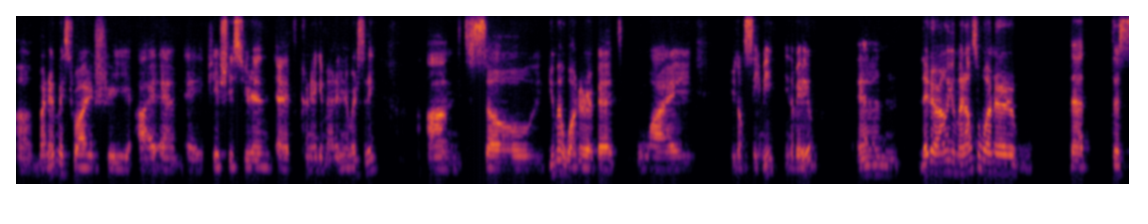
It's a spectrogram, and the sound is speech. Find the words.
Um, my name is Ryan Shi. I am a PhD student at Carnegie Mellon University. Um, so you might wonder a bit why you don't see me in the video. And later on, you might also wonder that this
